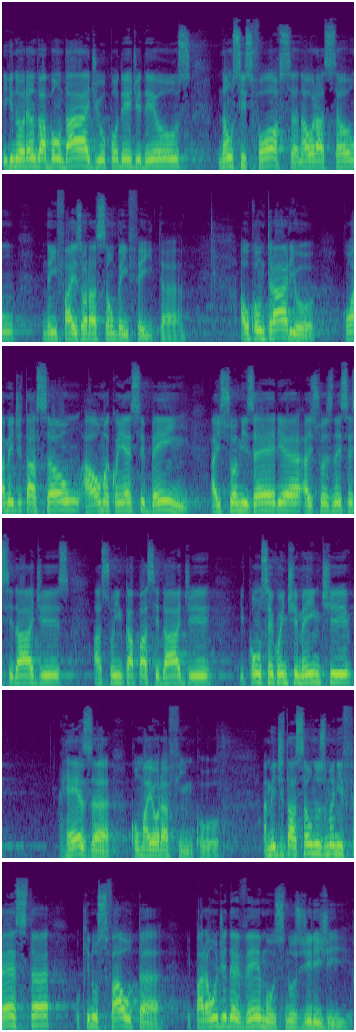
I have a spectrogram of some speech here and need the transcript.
ignorando a bondade e o poder de Deus, não se esforça na oração, nem faz oração bem feita. Ao contrário, com a meditação, a alma conhece bem a sua miséria, as suas necessidades, a sua incapacidade e, consequentemente, reza com maior afinco. A meditação nos manifesta o que nos falta e para onde devemos nos dirigir.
